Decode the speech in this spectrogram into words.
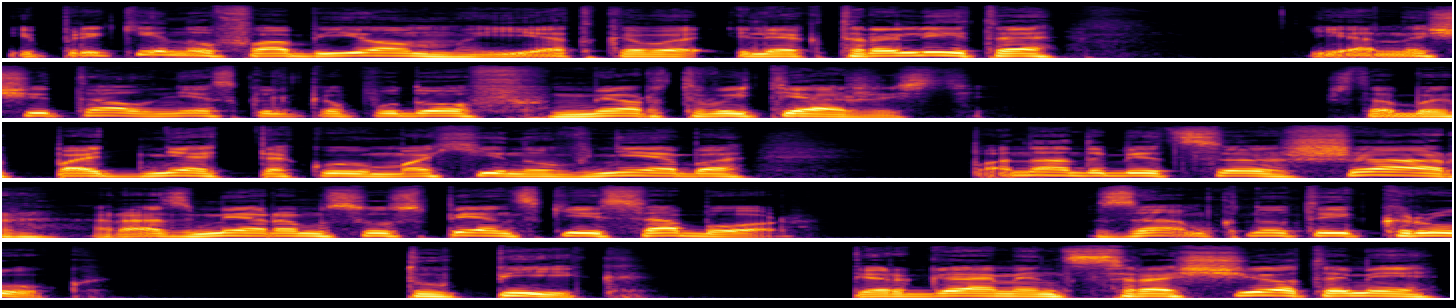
и прикинув объем едкого электролита, я насчитал несколько пудов мертвой тяжести. Чтобы поднять такую махину в небо, понадобится шар размером с Успенский собор. Замкнутый круг. Тупик. Пергамент с расчетами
